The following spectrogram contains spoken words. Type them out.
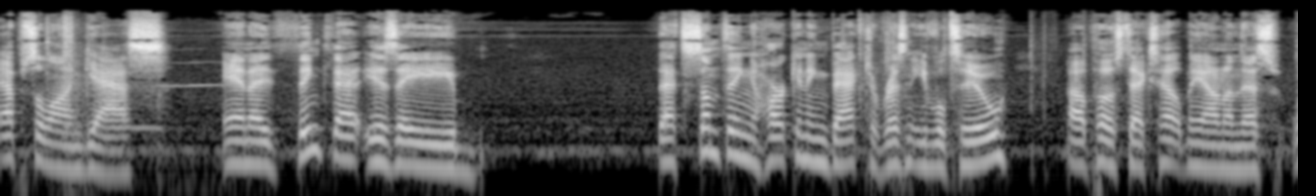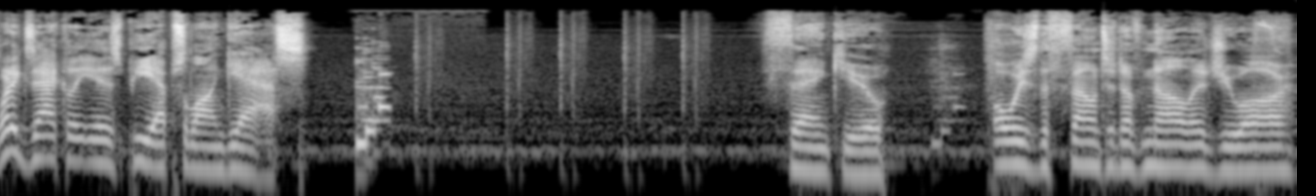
Epsilon gas, and I think that is a that's something harkening back to Resident Evil 2. Uh, Postex, help me out on this. What exactly is P epsilon gas? Thank you. Always the fountain of knowledge you are.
